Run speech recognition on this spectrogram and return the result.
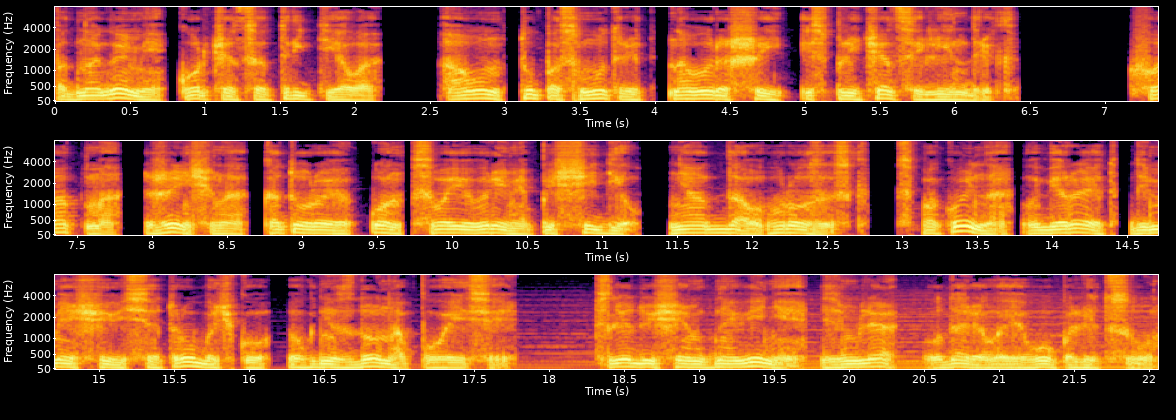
Под ногами корчатся три тела, а он тупо смотрит на выросший из плеча цилиндрик. Фатма, женщина, которую он в свое время пощадил, не отдал в розыск, спокойно убирает дымящуюся трубочку в гнездо на поясе. В следующее мгновение земля ударила его по лицу.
